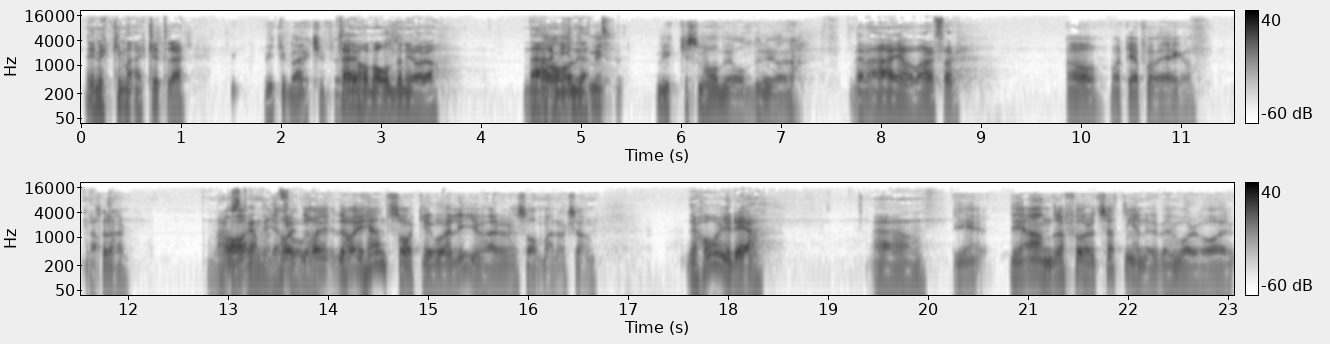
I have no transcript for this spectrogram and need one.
det är mycket märkligt det där. Mycket märkligt. Det kan ju ha med åldern att göra. ja, Närminnet. är my- mycket som har med åldern att göra. Vem är jag och varför? Ja, vart är jag på väg och Ja. sådär. De Ja, det har, det, har, ju- det har ju hänt saker i våra liv här över sommaren också. Det har ju det. Eh, Det, det är andra förutsättningar nu än vad det var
